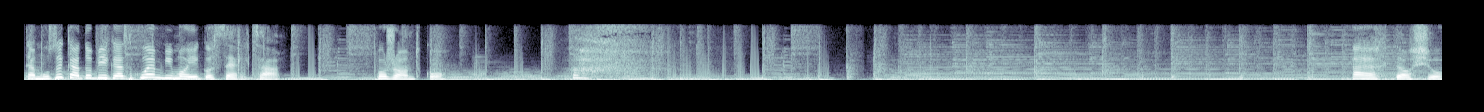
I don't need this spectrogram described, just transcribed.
Ta muzyka dobiega z głębi mojego serca. W porządku. Ach, Dosiu.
